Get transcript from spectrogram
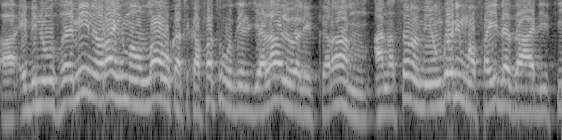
Uh, ibn uthaimin rahimahullahu katika fathu dhiljalali walikram anasema miongoni mwa faida za hadithi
